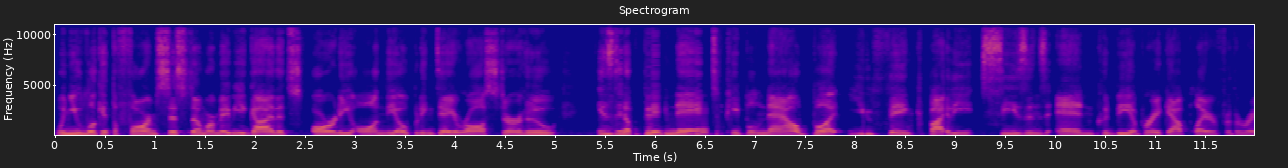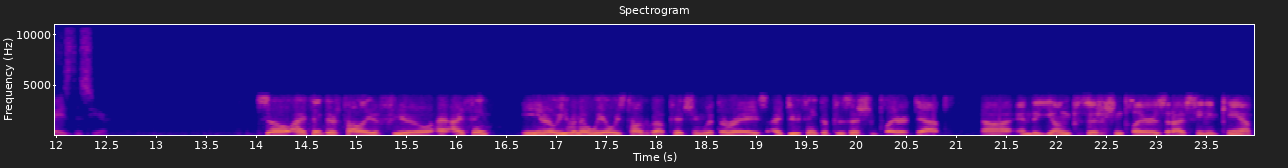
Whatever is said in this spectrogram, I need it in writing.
When you look at the farm system, or maybe a guy that's already on the opening day roster who isn't a big name to people now, but you think by the season's end could be a breakout player for the Rays this year? So I think there's probably a few. I, I think, you know, even though we always talk about pitching with the Rays, I do think the position player depth uh, and the young position players that I've seen in camp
